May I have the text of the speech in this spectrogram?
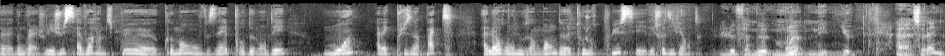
Euh, donc voilà, je voulais juste savoir un petit peu euh, comment on faisait pour demander moins avec plus d'impact, à l'heure où on nous en demande toujours plus et des choses différentes. Le fameux moins mais mieux. Solène?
